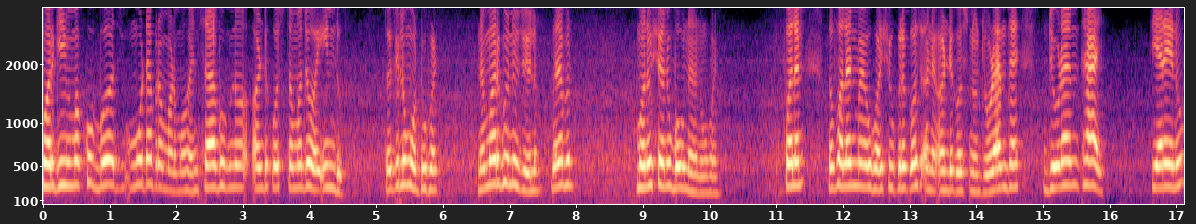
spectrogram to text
મરઘીમાં ખૂબ જ મોટા પ્રમાણમાં હોય ને શાહભૂગનો અંડકોષ તમે જો ઈંડું, તો કેટલું મોટું હોય? ને મરઘુનું જોઈ લો, બરાબર? મનુષ્યનું બહુ નાનું હોય. ફલન તો ફલનમાં એવું હોય શુક્રકોષ અને અંડકોષનું જોડાણ થાય. જોડાણ થાય ત્યારે એનું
